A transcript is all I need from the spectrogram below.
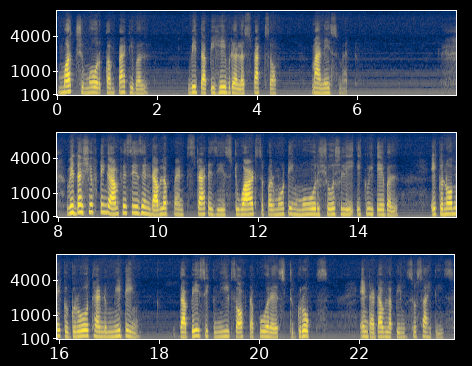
much more compatible with the behavioral aspects of management. With the shifting emphasis in development strategies towards promoting more socially equitable economic growth and meeting the basic needs of the poorest groups in the developing societies.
